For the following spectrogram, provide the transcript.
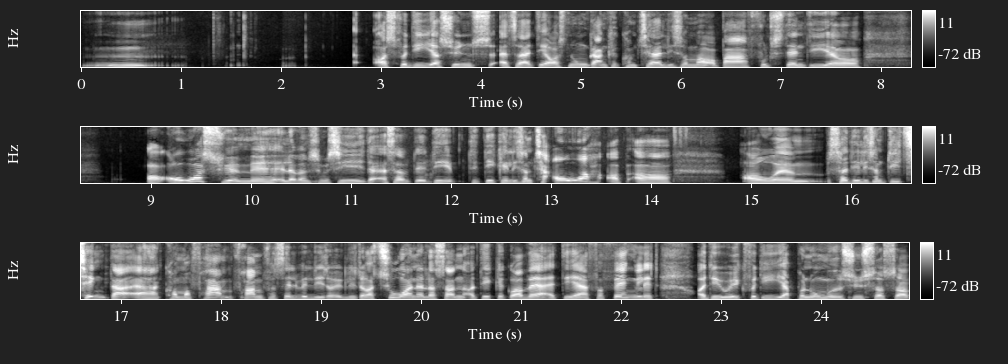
mm, også fordi jeg synes, altså, at det også nogle gange kan komme til at, ligesom at bare fuldstændig og, og oversvømme, eller hvad skal man sige, altså, det, det, det kan ligesom tage over og, og og øhm, så det er ligesom de ting, der er kommer frem, frem for selve litteraturen eller sådan, og det kan godt være, at det er forfængeligt, og det er jo ikke, fordi jeg på nogen måde synes, så, så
